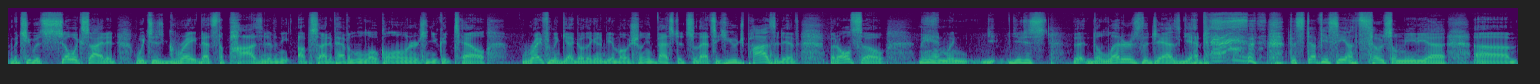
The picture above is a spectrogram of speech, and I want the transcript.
But she was so excited, which is great. That's the positive and the upside of having local owners. And you could tell right from the get go, they're going to be emotionally invested. So that's a huge positive. But also, man, when you, you just, the, the letters the Jazz get, the stuff you see on social media, um,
